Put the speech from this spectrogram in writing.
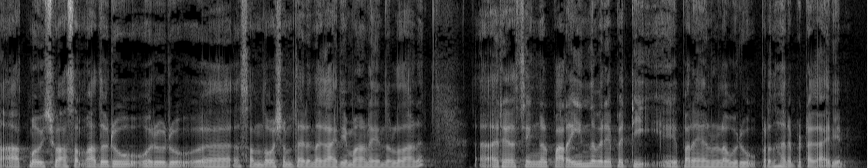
ആത്മവിശ്വാസം അതൊരു ഒരു ഒരു സന്തോഷം തരുന്ന കാര്യമാണ് എന്നുള്ളതാണ് രഹസ്യങ്ങൾ പറയുന്നവരെ പറ്റി പറയാനുള്ള ഒരു പ്രധാനപ്പെട്ട കാര്യം.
